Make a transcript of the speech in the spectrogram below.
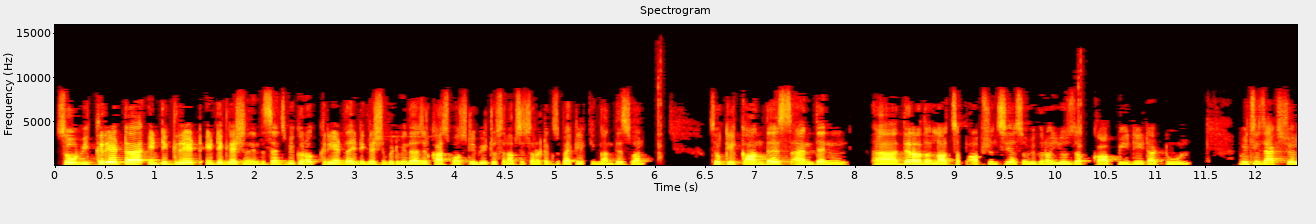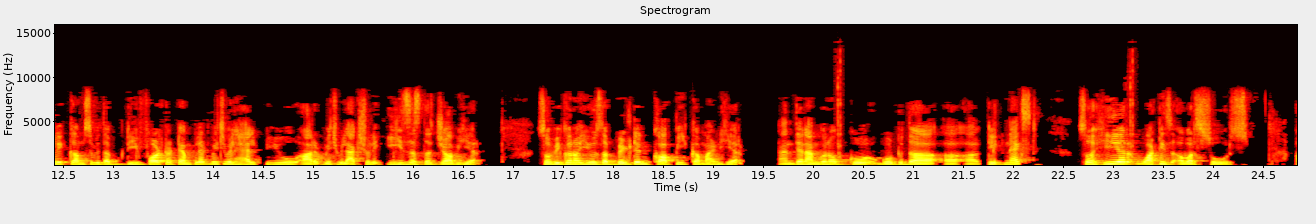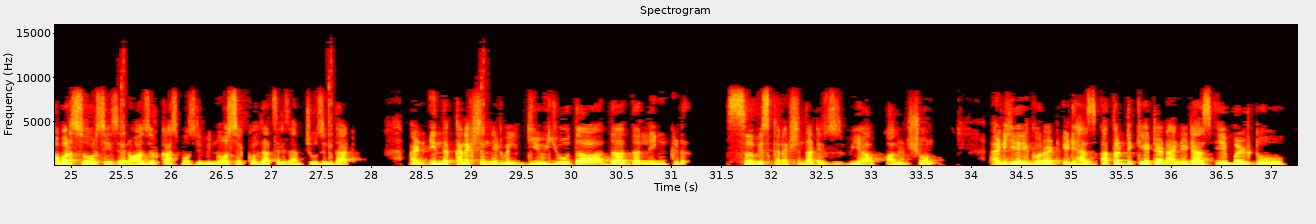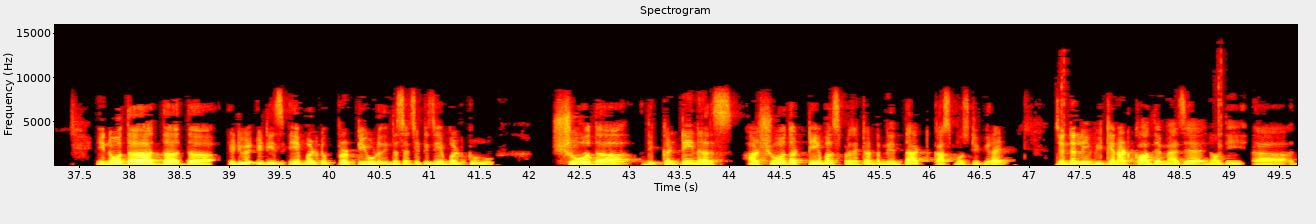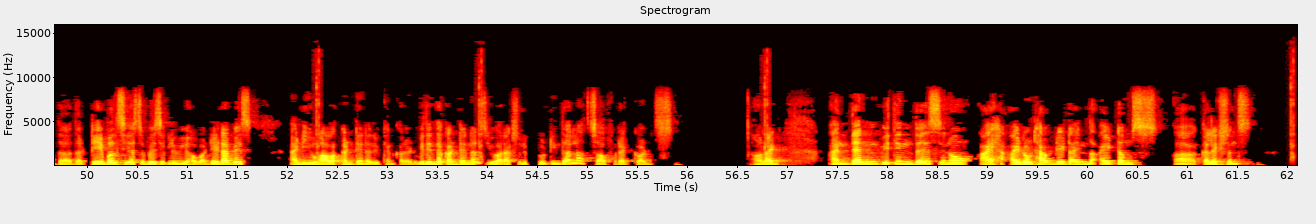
So we create a integrate integration in the sense we're going to create the integration between the azure cosmos db to synapses analytics by clicking on this one so click on this and then uh, there are the lots of options here so we're going to use the copy data tool which is actually comes with a default template which will help you or which will actually ease us the job here so we're going to use the built-in copy command here and then i'm going to go go to the uh, uh, click next so here, what is our source? Our source is you know Azure Cosmos DB NoSQL. That's the reason I'm choosing that. And in the connection, it will give you the the the linked service connection that is we have already shown. And here you go right. It has authenticated and it has able to you know the the the it, it is able to protrude in the sense it is able to show the the containers or show the tables present underneath that cosmos db right? Generally we cannot call them as a you know the uh, the the tables here. So basically we have a database and you have a container you can call it. Within the containers you are actually putting the lots of records. All right? And then within this you know i i don't have data in the items uh, collections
